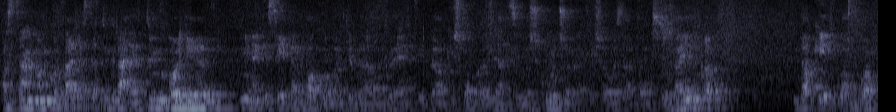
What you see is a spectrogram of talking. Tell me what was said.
Aztán amikor fejlesztettünk, rájöttünk, hogy mindenki szépen pakolgatja be a projektébe a kis lokalizációs kulcsokat és a hozzátartozó bejukat, de a két platform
